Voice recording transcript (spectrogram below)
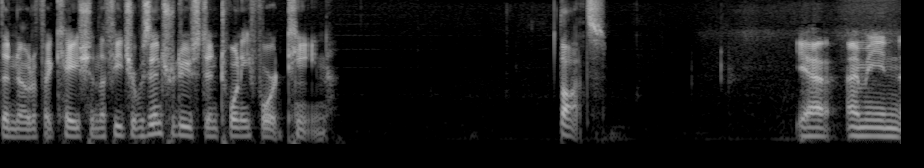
the notification. The feature was introduced in 2014. Thoughts? Yeah, I mean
